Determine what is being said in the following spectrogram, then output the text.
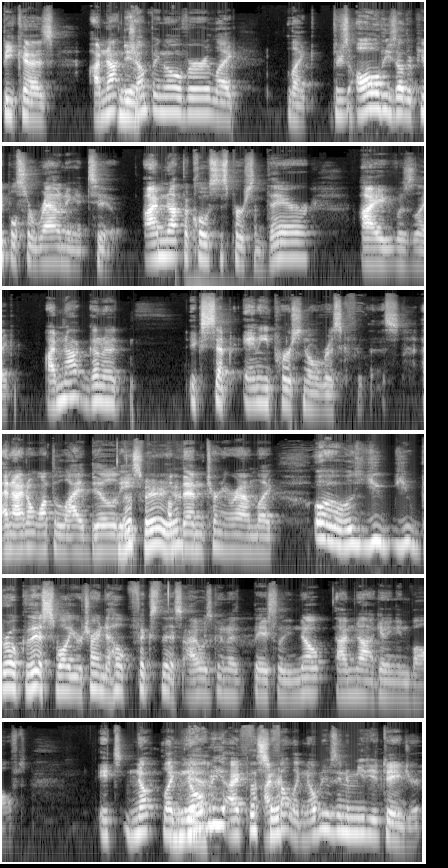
because I'm not Yeah. jumping over like like there's all these other people surrounding it too. I'm not the closest person there. I was like I'm not going to accept any personal risk for this. And I don't want the liability fair, of yeah. them turning around like Oh, well, you you broke this while you were trying to help fix this. I was gonna basically, nope, I'm not getting involved. It's no like Yeah, nobody. I, I felt like nobody was in immediate danger.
